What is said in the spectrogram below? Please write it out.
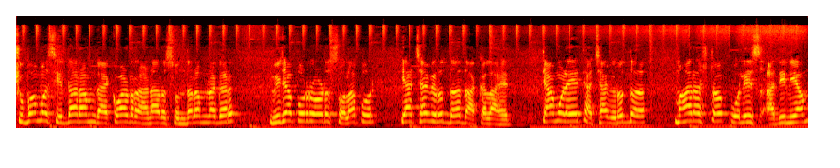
शुभम सिद्धाराम गायकवाड राहणार सुंदरम नगर विजापूर रोड सोलापूर याच्या विरुद्ध दाखल आहेत. त्यामुळे त्याच्या विरुद्ध महाराष्ट्र पोलीस अधिनियम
